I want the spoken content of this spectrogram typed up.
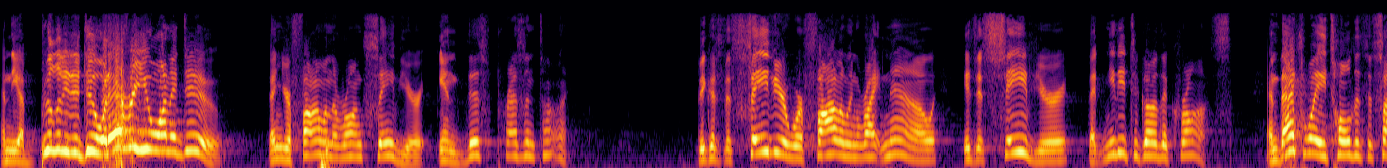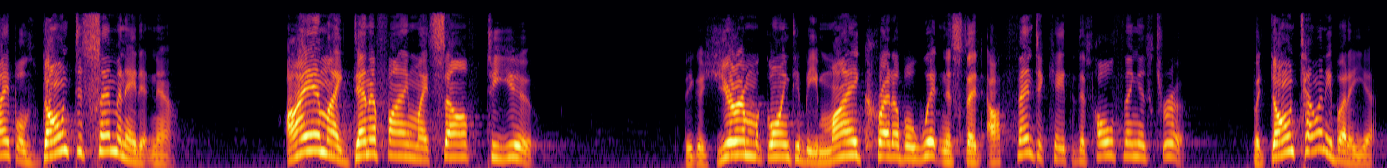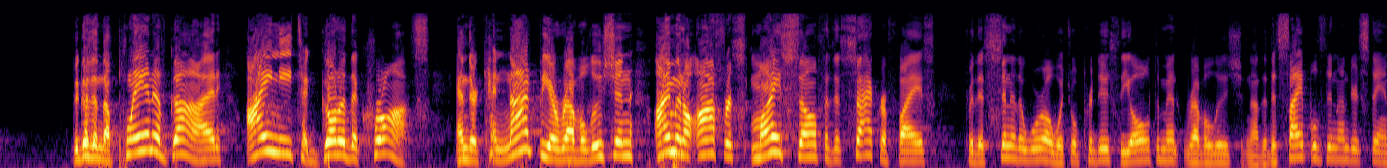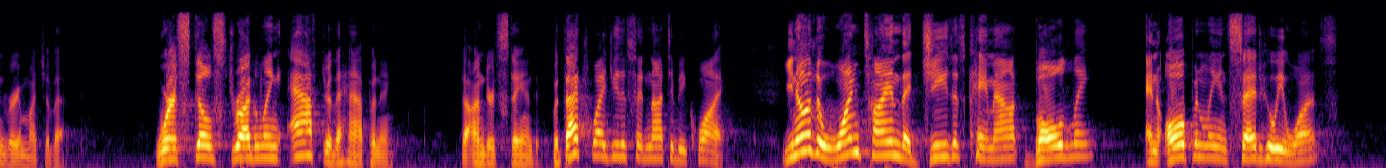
and the ability to do whatever you want to do, then you're following the wrong Savior in this present time. Because the Savior we're following right now is a Savior that needed to go to the cross. And that's why he told his disciples, don't disseminate it now. I am identifying myself to you because you're going to be my credible witness that authenticate that this whole thing is true. But don't tell anybody yet. Because in the plan of God, I need to go to the cross. And there cannot be a revolution. I'm going to offer myself as a sacrifice for the sin of the world, which will produce the ultimate revolution. Now, the disciples didn't understand very much of that. We're still struggling after the happening to understand it. But that's why Jesus said not to be quiet. You know the one time that Jesus came out boldly and openly and said who he was?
